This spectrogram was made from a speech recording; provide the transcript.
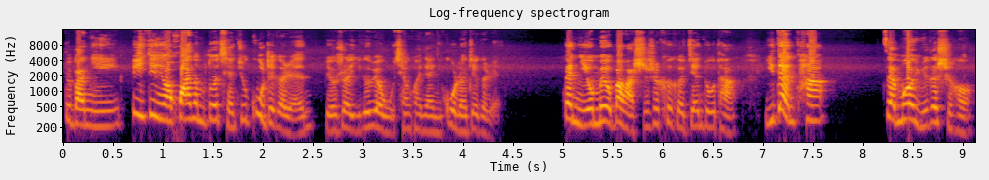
对吧？你必定要花那么多钱去雇这个人，比如说一个月五千块钱，你雇了这个人，但你又没有办法时时刻刻监督他。一旦他在摸鱼的时候，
